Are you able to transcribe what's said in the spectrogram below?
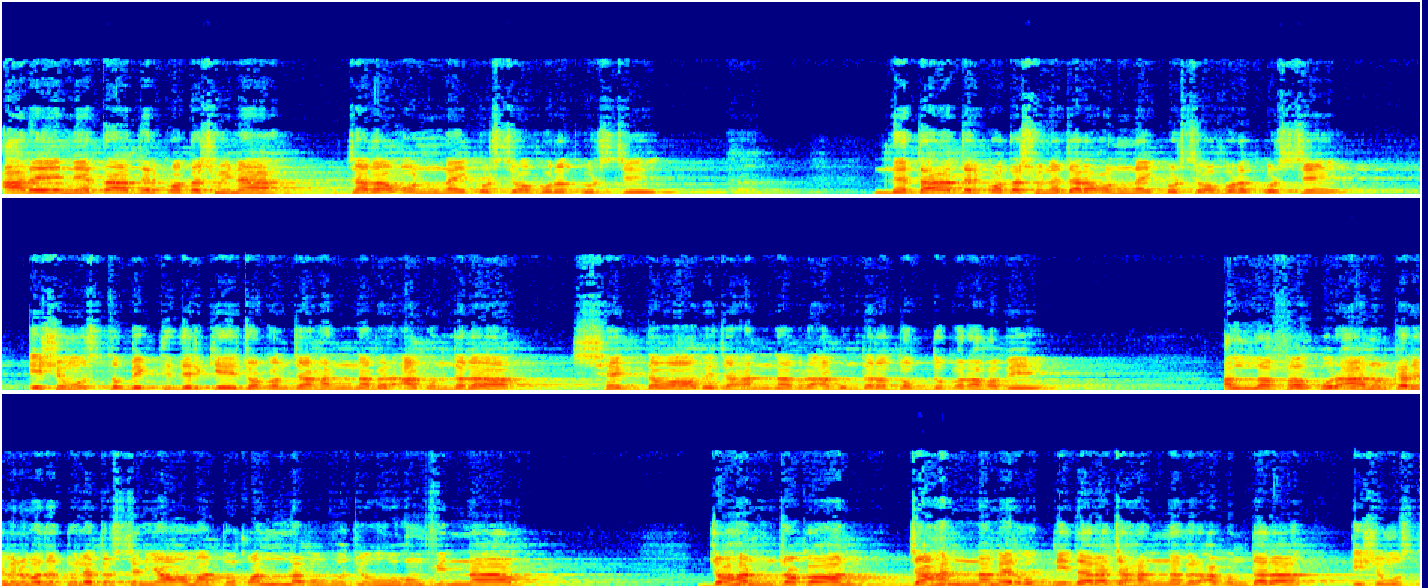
আরে নেতাদের কথা শুই না, যারা অন্যায় করছে, অপরাধ করছে। নেতাদের কথা শুনে যারা অন্যায় করছে, অপরাধ করছে। এই সমস্ত ব্যক্তিদেরকে যখন জাহান্নাবের আগুন দ্বারা শেক দেওয়া হবে জাহান্নাবের আগুন দ্বারা দগ্ধ করা হবে আল্লাহ ফাকুর আনুর কারিমের মধ্যে তুলে ধরছেন ইয়ামা তুকাল্লাবু বুজুহুহুম ফিন্নার। যখন যখন জাহান্নামের অগ্নি দ্বারা, জাহান্নামের আগুন দ্বারা এই সমস্ত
